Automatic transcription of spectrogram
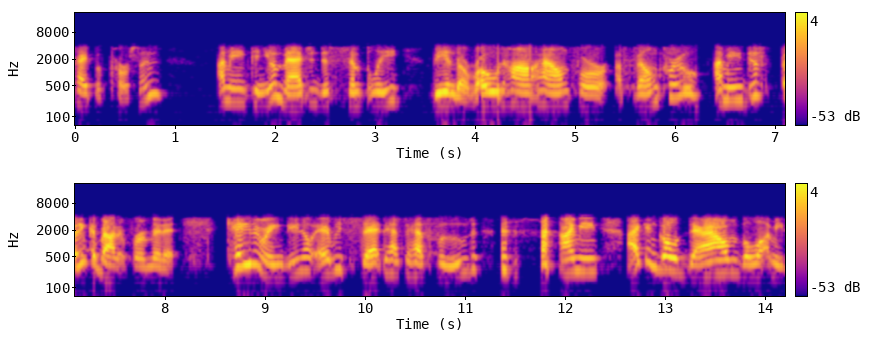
type of person, I mean, can you imagine just simply being the road hound for a film crew? I mean, just think about it for a minute catering, do you know every set has to have food? I mean, I can go down below. I mean,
